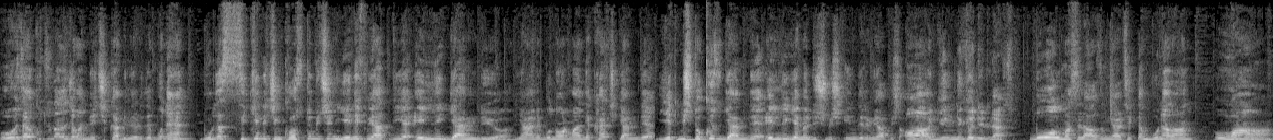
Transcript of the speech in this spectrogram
O özel kutudan acaba ne çıkabilirdi? Bu ne? Burada skin için kostüm için yeni fiyat diye 50 gem diyor. Yani bu normalde kaç gemdi? 79 gemdi 50 geme düşmüş indirim yapmış. Aa günlük ödüller. Bu olması lazım gerçekten. Bu ne lan? Oha!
